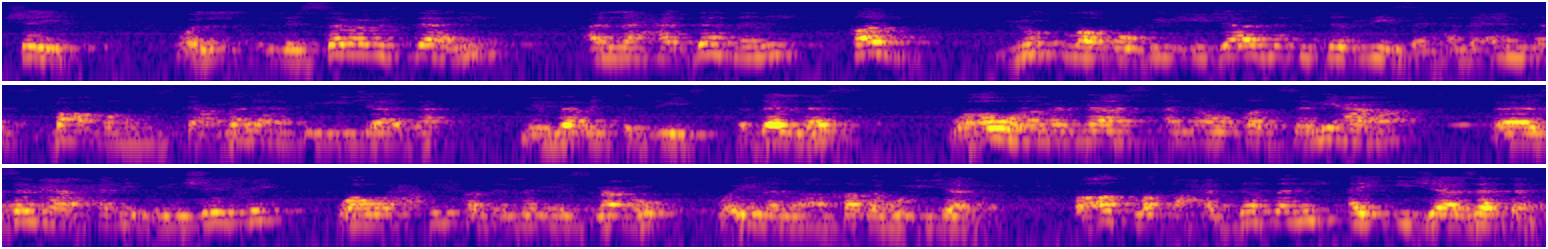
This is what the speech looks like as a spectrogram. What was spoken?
شيخ وللسبب الثاني أن حدثني قد يطلق في الإجازة تدليسا أن بعضهم استعملها في الإجازة من باب التدليس فدلس وأوهم الناس أنه قد سمعها سمع الحديث من شيخه وهو حقيقة لم يسمعه وإنما أخذه إجازة. فأطلق حدثني أي إجازة.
